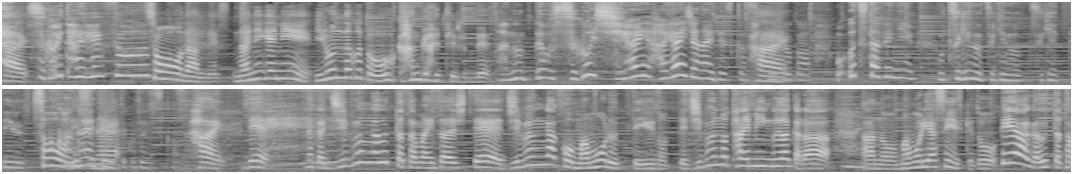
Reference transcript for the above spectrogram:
はい、すごい大変そう。そうなんです。何気にいろんなことを考えてるんで。あのでもすごい試合早いじゃないですかスピードが、はい、もう打つたびにもう次の次の次っていうそうですね。考えてるってことですか？はい。でなんか自分が打った球に対して自分がこう守るっていうのって自分のタイミングだから、はい、あの守りやすいんですけどペアが打った球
